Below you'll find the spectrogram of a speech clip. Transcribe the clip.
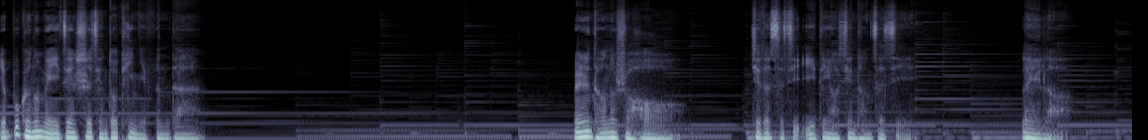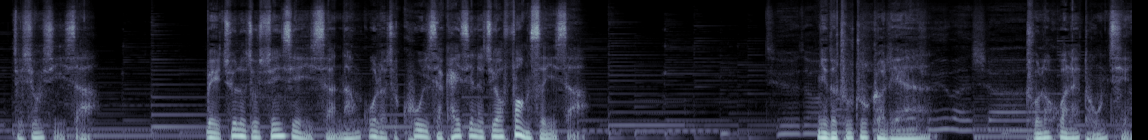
也不可能每一件事情都替你分担。没人疼的时候。记得自己一定要心疼自己，累了就休息一下，委屈了就宣泄一下，难过了就哭一下，开心了就要放肆一下。你的楚楚可怜，除了换来同情，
